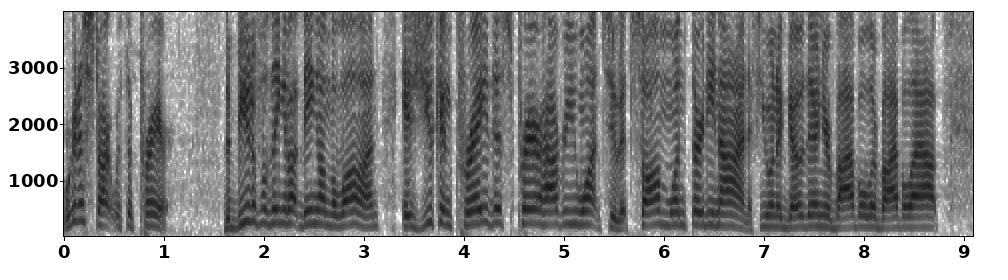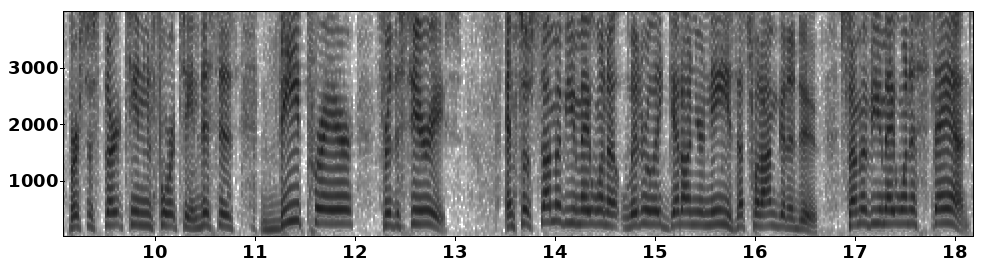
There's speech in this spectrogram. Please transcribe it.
We're going to start with a prayer. The beautiful thing about being on the lawn is you can pray this prayer however you want to. It's Psalm 139 if you want to go there in your Bible or Bible app, verses 13 and 14. This is the prayer for the series. And so some of you may want to literally get on your knees. That's what I'm going to do. Some of you may want to stand.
